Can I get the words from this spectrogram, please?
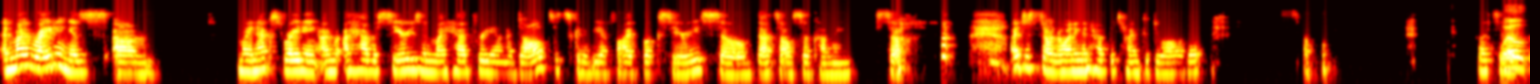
and my writing is um, my next writing. I'm, I have a series in my head for young adults. It's going to be a five book series, so that's also coming. So I just don't know when I'm going to have the time to do all of it. So that's it. well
